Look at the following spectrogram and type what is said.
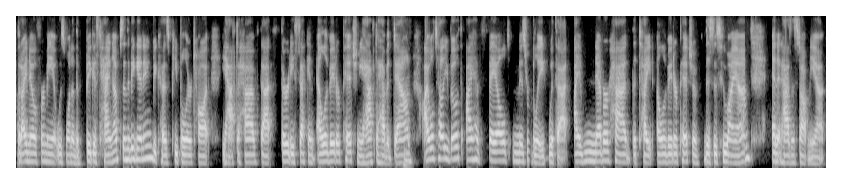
But I know for me, it was one of the biggest hangups in the beginning because people are taught you have to have that 30 second elevator pitch and you have to have it down. Hmm. I will tell you both, I have failed miserably with that. I have never had the tight elevator pitch of this is who I am, and it hasn't stopped me yet.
